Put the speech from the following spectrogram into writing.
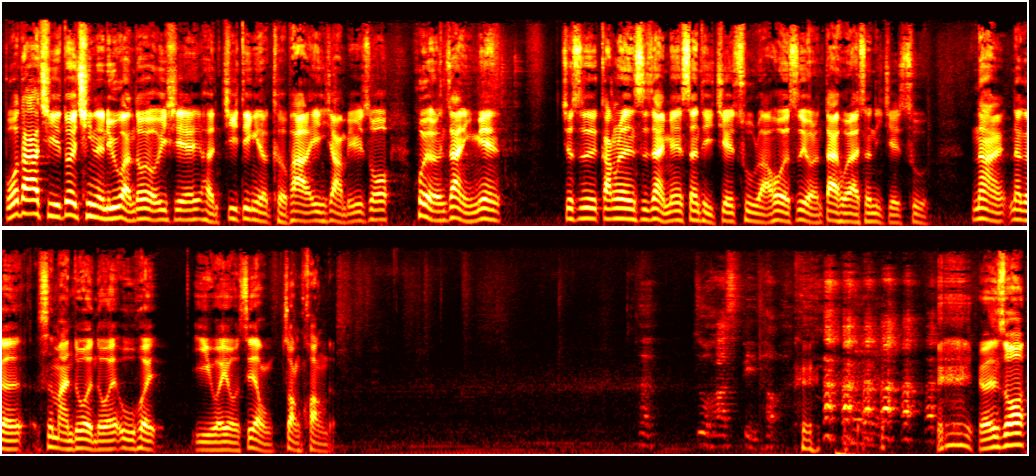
不过大家其实对青年旅馆都有一些很既定的可怕的印象，比如说会有人在里面，就是刚认识在里面身体接触啦，或者是有人带回来身体接触，那那个是蛮多人都会误会。以为有这种状况的，住 hospital。有人说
